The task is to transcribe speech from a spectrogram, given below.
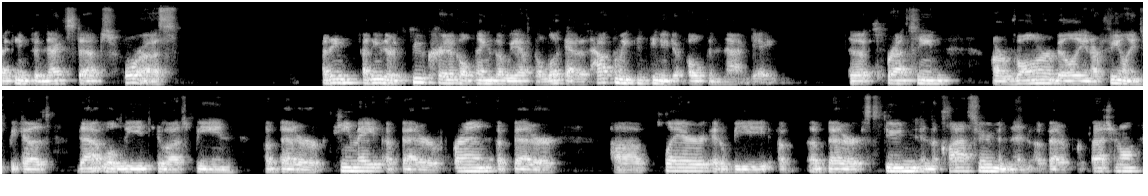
I think the next steps for us I think I think there's two critical things that we have to look at is how can we continue to open that gate to expressing our vulnerability and our feelings because that will lead to us being a better teammate, a better friend, a better uh, player. It'll be a, a better student in the classroom and then a better professional,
